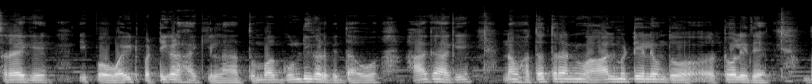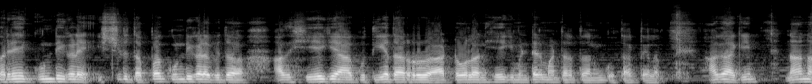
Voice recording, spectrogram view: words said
ಸರಿಯಾಗಿ ಇಪ್ಪ ವೈಟ್ ಪಟ್ಟಿಗಳು ಹಾಕಿಲ್ಲ, ತುಂಬ ಗುಂಡಿಗಳು ಬಿದ್ದಾವು. ಹಾಗಾಗಿ ನಾವು ಹತ್ತತ್ರ ನೀವು ಆಲ್ಮಟ್ಟಿಯಲ್ಲಿ ಒಂದು ಟೋಲ್ ಇದೆ. ಬರೇ ಗುಂಡಿಗಳೇ ಇಷ್ಟು ದಪ್ಪ ಗುಂಡಿಗಳು ಬಿದ್ದಾವೆ. ಅದು ಹೇಗೆ ಆ ಗುತ್ತಿಗೆದಾರರು ಆ ಟೋಲನ್ನು ಹೇಗೆ ಮೇಂಟೈನ್ ಮಾಡ್ತಾರೆ ಅಂತ ನನಗೆ ಗೊತ್ತಾಗ್ತಾ ಇಲ್ಲ. ಹಾಗಾಗಿ ನಾನು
